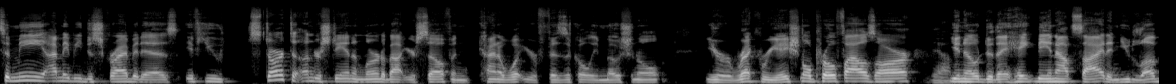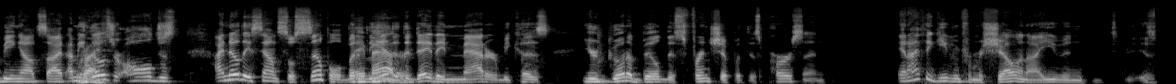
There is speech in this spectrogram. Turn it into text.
to me I maybe describe it as if you start to understand and learn about yourself and kind of what your physical, emotional, your recreational profiles are, Yeah. you know, do they hate being outside and you love being outside? I mean, Right. those are all just I know they sound so simple, but They at the end of the day they matter because you're going to build this friendship with this person. And I think even for Michelle and I even is,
